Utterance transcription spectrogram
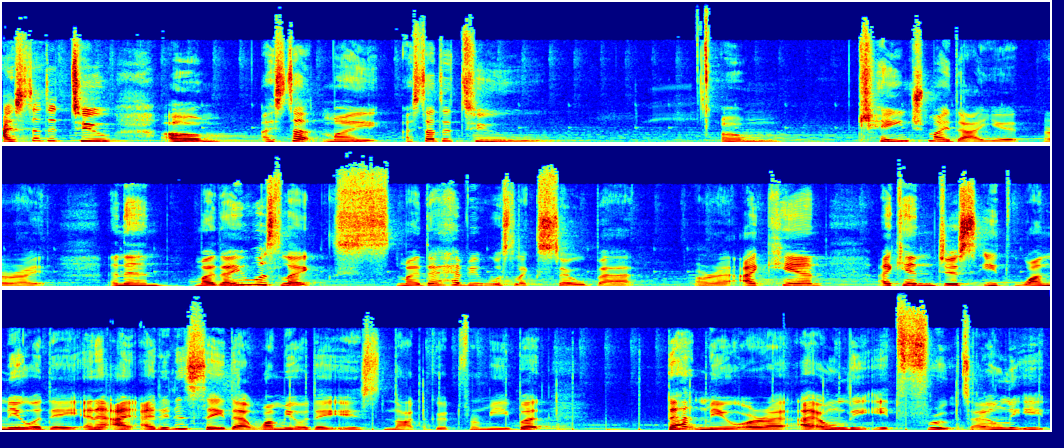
i started to um i start my i started to um change my diet all right and then my diet was like my diet habit was like so bad all right i can't I can just eat one meal a day. And I, I didn't say that one meal a day is not good for me, but that meal, or I, I only eat fruits. I only eat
